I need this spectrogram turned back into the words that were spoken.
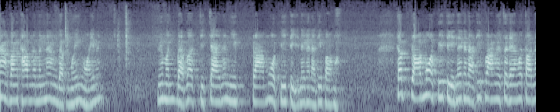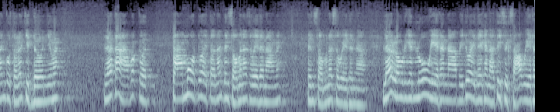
นั่งฟังธรรมแล้วมันนั่งแบบหงอยหงอยไหมหรือมันแบบว่าจิตใจนั้นมีปลาโมดปีติในขณะที่ฟังถ้าปลาโมดปีติในขณะที่ฟังแสดงว่าตอนนั้นกุศลจิตเดินใช่ไหม แล้วถ้าหากว่าเกิดปลาโมดด้วยตอนนั้นเป็นสมนัสเวทนาไหมเป็นสมนัสเวทนา แล้วเราเรียนรู้เวทนาไปด้วยในขณะที่ศึกษาเวท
